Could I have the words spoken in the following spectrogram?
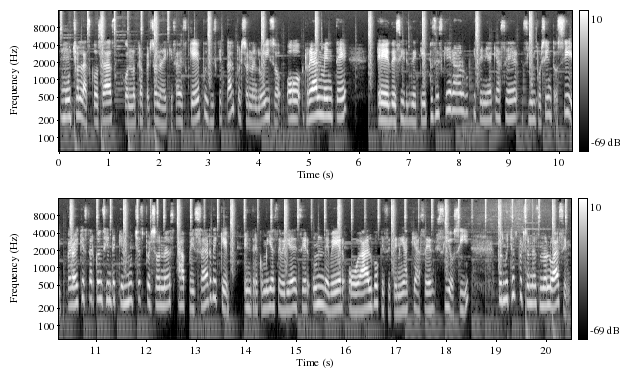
mucho las cosas con otra persona, de que sabes qué, pues es que tal persona lo hizo, o realmente eh, decir de que pues es que era algo que tenía que hacer 100%, sí, pero hay que estar consciente que muchas personas, a pesar de que, entre comillas, debería de ser un deber o algo que se tenía que hacer sí o sí, pues muchas personas no lo hacen,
